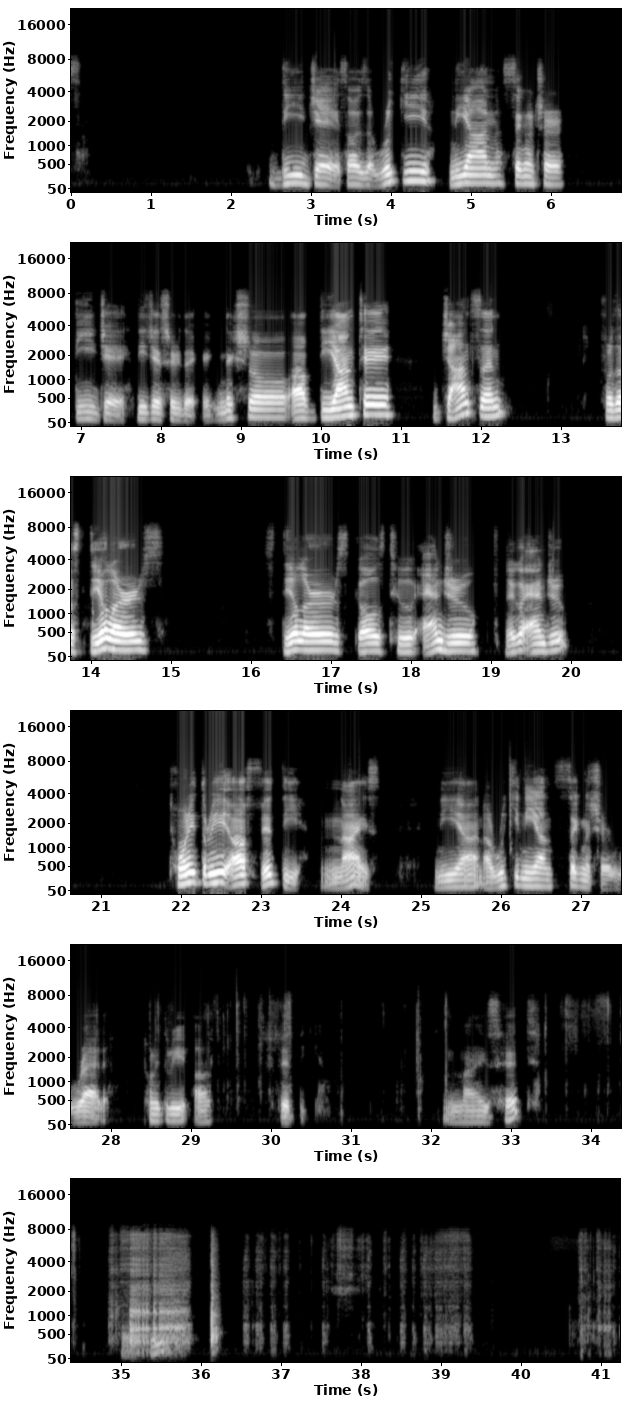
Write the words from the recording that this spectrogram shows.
DJ. So it's a rookie neon signature DJ. DJ should the initial of Diontae Johnson for the Steelers. Steelers goes to Andrew. There you go, Andrew. 23 of 50. Nice. Neon, a rookie neon signature, red. 23 of 50. Nice hit.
